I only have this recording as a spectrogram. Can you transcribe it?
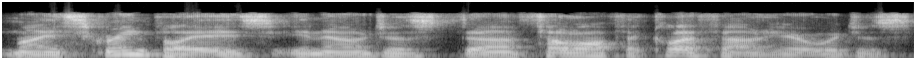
my screenplays, you know, just uh, fell off the cliff out here, which is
